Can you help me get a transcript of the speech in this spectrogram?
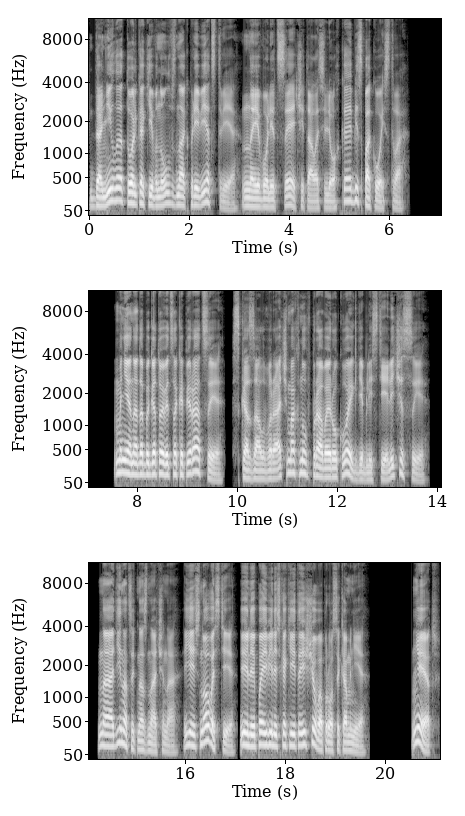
Данила только кивнул в знак приветствия, на его лице читалось легкое беспокойство. «Мне надо бы готовиться к операции», — сказал врач, махнув правой рукой, где блестели часы. «На одиннадцать назначено. Есть новости? Или появились какие-то еще вопросы ко мне?» «Нет»,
